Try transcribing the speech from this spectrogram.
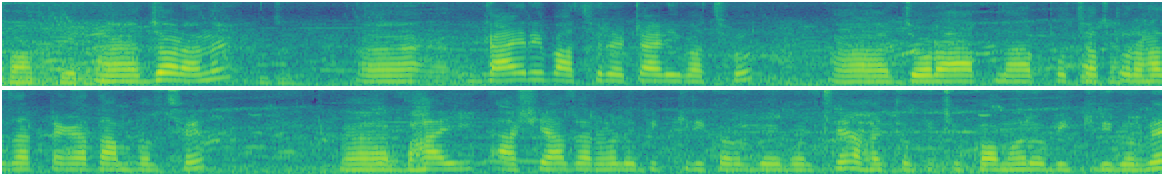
সত্তর। জোড়া না? গায়েরই বাছুর এটা আড়ি বাছুর জোড়া আপনার পঁচাত্তর হাজার টাকা দাম বলছে। ভাই আশি হাজার হলে বিক্রি করবে বলছে হয়তো কিছু কম হলেও বিক্রি করবে।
